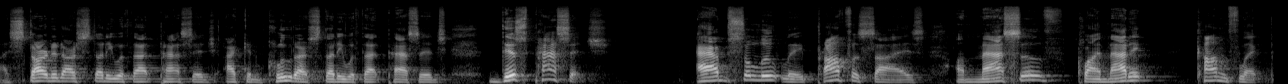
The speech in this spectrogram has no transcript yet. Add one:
I started our study with that passage. I conclude our study with that passage. This passage absolutely prophesies a massive climatic conflict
